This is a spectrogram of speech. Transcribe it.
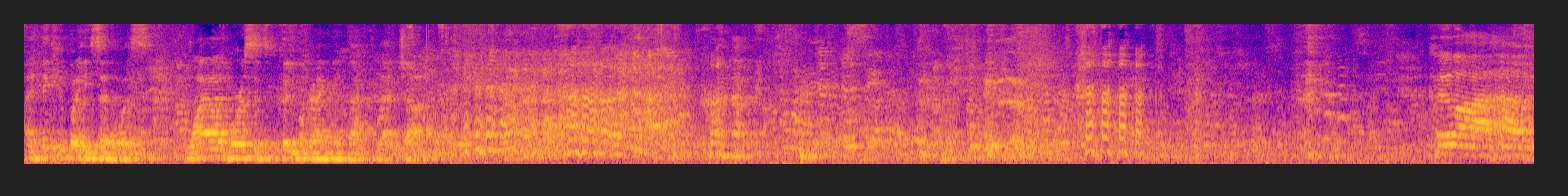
I think what he said was, wild horses couldn't drag me back to that job. 佢话诶，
